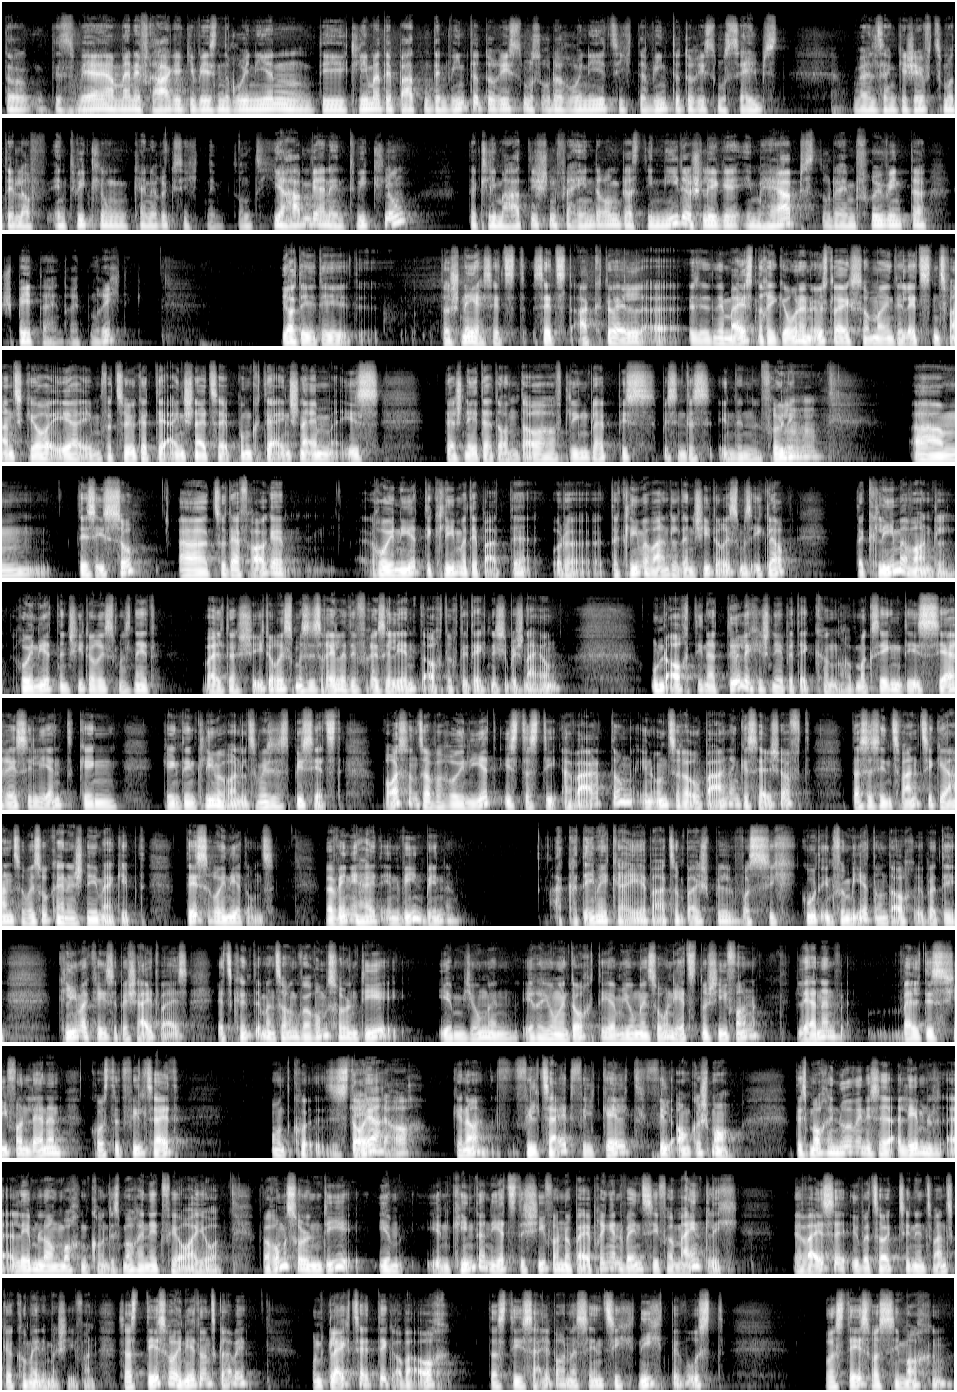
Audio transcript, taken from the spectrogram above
da, das wäre ja meine Frage gewesen, ruinieren die Klimadebatten den Wintertourismus oder ruiniert sich der Wintertourismus selbst, weil sein Geschäftsmodell auf Entwicklung keine Rücksicht nimmt? Und hier haben wir eine Entwicklung der klimatischen Veränderung, dass die Niederschläge im Herbst oder im Frühwinter später eintreten, richtig? Ja, die, die, der Schnee setzt, setzt aktuell, also in den meisten Regionen Österreichs haben wir in den letzten 20 Jahren eher eben verzögerte Einschneidzeitpunkte. Einschneiden ist der Schnee, der dann dauerhaft liegen bleibt bis, bis in, das, in den Frühling. Ähm, das ist so. Äh, zu der Frage, ruiniert die Klimadebatte oder der Klimawandel den Skitourismus? Ich glaube, der Klimawandel ruiniert den Skitourismus nicht, weil der Skitourismus ist relativ resilient, auch durch die technische Beschneiung. Und auch die natürliche Schneebedeckung, hat man gesehen, die ist sehr resilient gegen, gegen den Klimawandel, zumindest bis jetzt. Was uns aber ruiniert, ist, dass die Erwartung in unserer urbanen Gesellschaft, dass es in 20 Jahren sowieso keinen Schnee mehr gibt, das ruiniert uns. Weil wenn ich heute in Wien bin, Akademiker-Ehepaar zum Beispiel, was sich gut informiert und auch über die Klimakrise Bescheid weiß, jetzt könnte man sagen, warum sollen die ihrem jungen, ihrer jungen Tochter, ihrem jungen Sohn jetzt nur Skifahren lernen, weil das Skifahren lernen kostet viel Zeit und ist teuer. Geld auch. Genau, viel Zeit, viel Geld, viel Engagement. Das mache ich nur, wenn ich es ein Leben, ein Leben lang machen kann. Das mache ich nicht für ein Jahr. Warum sollen die ihrem, ihren Kindern jetzt das Skifahren noch beibringen, wenn sie vermeintlich erweise überzeugt sind, in 20 Jahren kann man nicht mehr Skifahren? Das heißt, das ruiniert uns, glaube ich. Und gleichzeitig aber auch, dass die Seilbahner sind sich nicht bewusst, was das, was sie machen,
